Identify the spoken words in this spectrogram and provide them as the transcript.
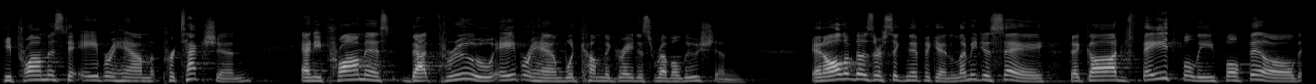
He promised to Abraham protection. And he promised that through Abraham would come the greatest revolution. And all of those are significant. Let me just say that God faithfully fulfilled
